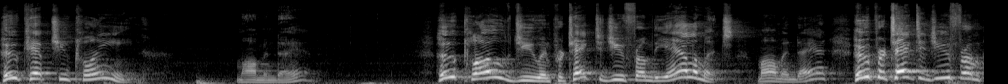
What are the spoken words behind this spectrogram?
Who kept you clean, mom and dad? Who clothed you and protected you from the elements, mom and dad? Who protected you from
